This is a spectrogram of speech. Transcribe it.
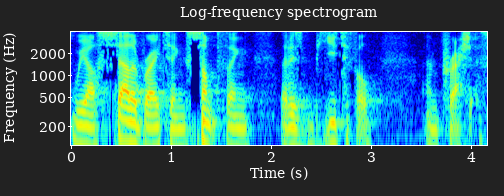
we are celebrating something that is beautiful and precious.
